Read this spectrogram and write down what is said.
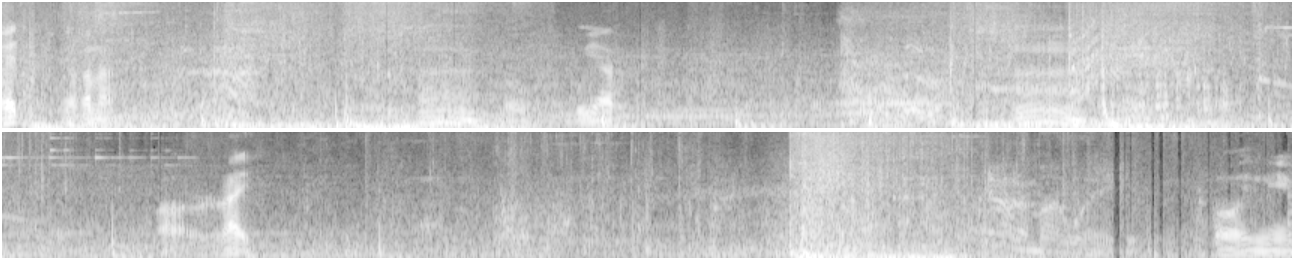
Eh, nggak kena. Hmm, oh, buyar. Hmm. Alright. Oh ini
